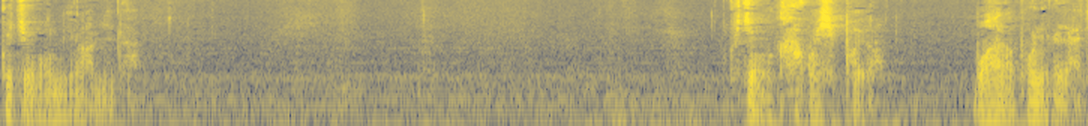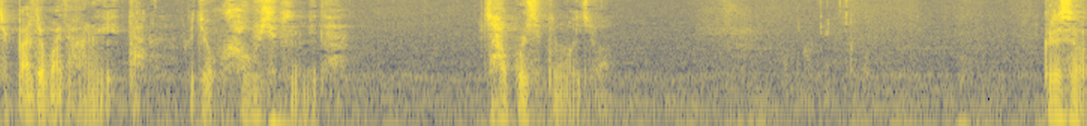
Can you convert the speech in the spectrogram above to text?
그쪽으로 옮겨갑니다. 그쪽으로 가고 싶어요. 뭐 하나 보니까 아주 빠져빠져 하는 게 있다. 그쪽으로 가고 싶습니다. 잡고 싶은 거죠. 그래서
